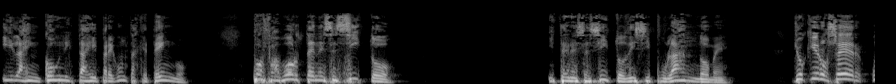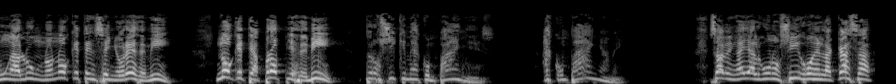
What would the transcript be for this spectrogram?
y las incógnitas y preguntas que tengo. Por favor, te necesito y te necesito disipulándome. Yo quiero ser un alumno, no que te enseñores de mí, no que te apropies de mí, pero sí que me acompañes. Acompáñame. Saben, hay algunos hijos en la casa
